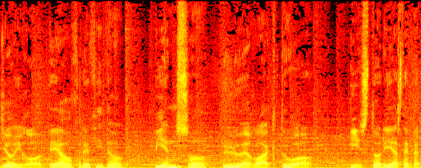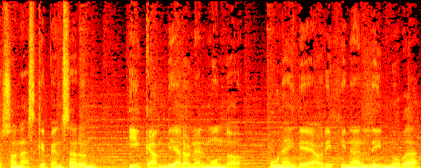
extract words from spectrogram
Yoigo te ha ofrecido Pienso, luego actúo. Historias de personas que pensaron y cambiaron el mundo. Una idea original de Innuba,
